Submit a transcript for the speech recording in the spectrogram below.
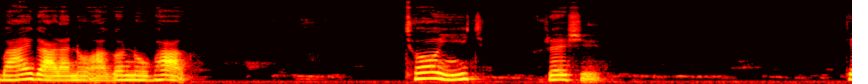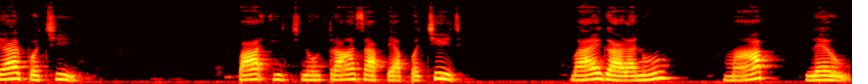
બાયગાળાનો આગળનો ભાગ છ ઇંચ રહેશે. ત્યાર પછી પા ઇંચનો ત્રાસ આપ્યા પછી જ બાયગાળાનું માપ લેવું.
